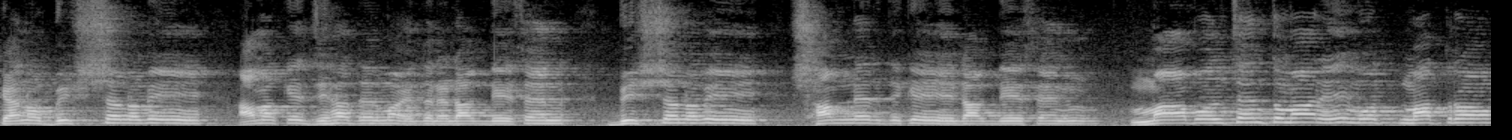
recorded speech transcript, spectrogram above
কেন বিশ্বনবী আমাকে জিহাদের ময়দানে ডাক দিয়েছেন? বিশ্বনবী সামনের দিকে ডাক দিয়েছেন। মা বলছেন, তোমার এই মাত্র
